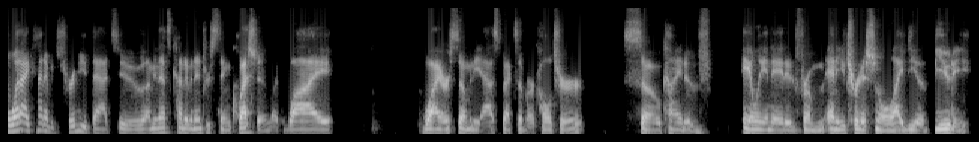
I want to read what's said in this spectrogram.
what i kind of attribute that to i mean that's kind of an interesting question like why why are so many aspects of our culture so kind of alienated from any traditional idea of beauty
